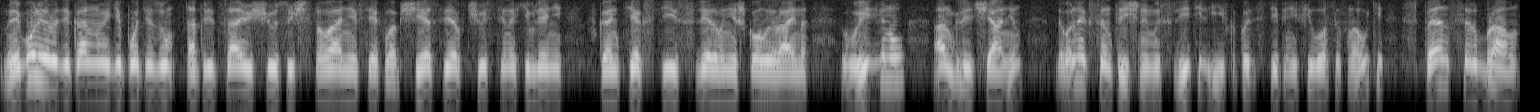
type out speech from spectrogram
Наиболее радикальную гипотезу, отрицающую существование всех вообще сверхчувственных явлений в контексте исследований школы Райна, выдвинул англичанин, довольно эксцентричный мыслитель и в какой-то степени философ науки Спенсер Браун.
